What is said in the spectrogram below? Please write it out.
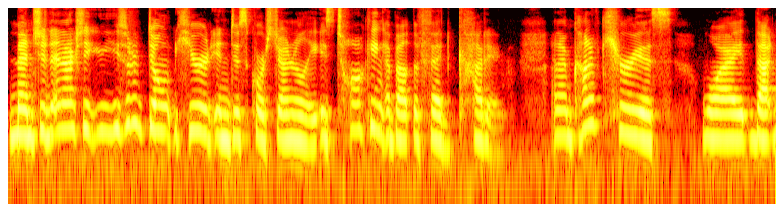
mentioned, and actually you, sort of don't hear it in discourse generally, is talking about the Fed cutting. And I'm kind of curious why that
